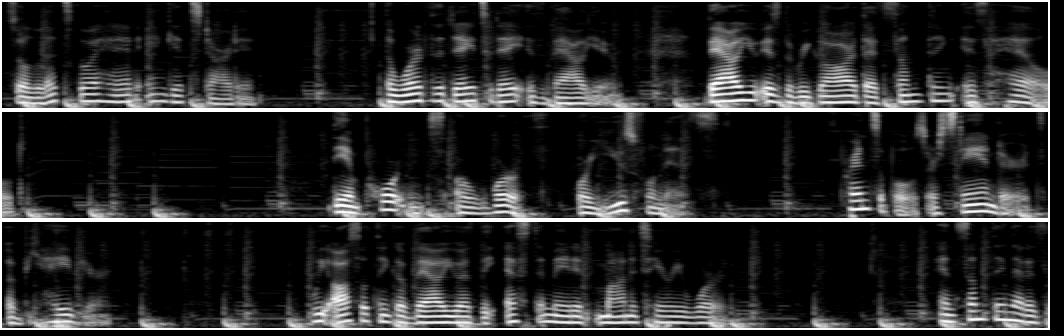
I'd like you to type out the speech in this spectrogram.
So, let's go ahead and get started. The word of the day today is value. Value is the regard that something is held the importance or worth or usefulness, principles or standards of behavior. We also think of value as the estimated monetary worth and something that is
